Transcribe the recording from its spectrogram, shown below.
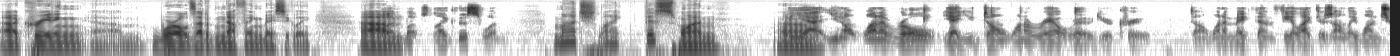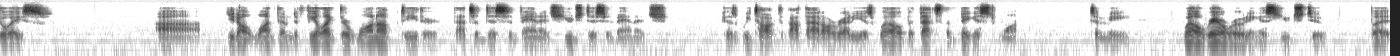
uh, creating um, worlds out of nothing basically um, one much like this one. Much like this one. Um, yeah, you don't want to roll. Yeah, you don't want to railroad your crew. Don't want to make them feel like there's only one choice. Uh, you don't want them to feel like they're one upped either. That's a disadvantage, huge disadvantage, because we talked about that already as well. But that's the biggest one to me. Well, railroading is huge too, but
